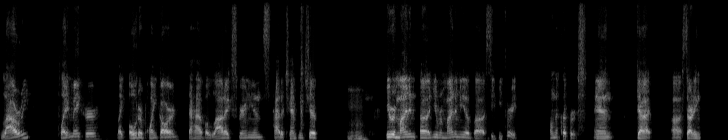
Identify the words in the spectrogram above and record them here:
Lowry, playmaker, like older point guard, that have a lot of experience, had a championship. Mm-hmm. He reminded uh, he reminded me of uh, CP3 on the Clippers, and got uh, starting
